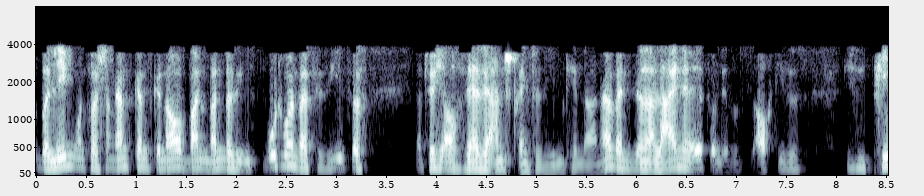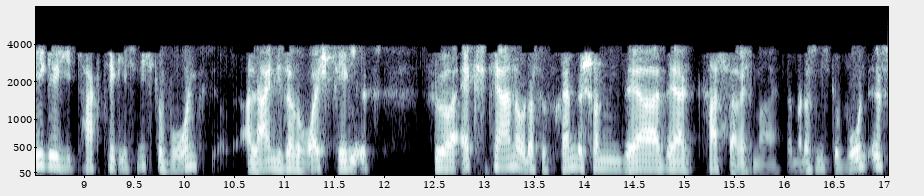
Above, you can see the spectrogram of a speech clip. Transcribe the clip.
überlegen uns das schon ganz, ganz genau, wann, wann wir sie ins Boot holen, weil für sie ist das natürlich auch sehr, sehr anstrengend für sieben Kinder. Ne? Wenn sie dann alleine ist und ist auch dieses, diesen Pegel tagtäglich nicht gewohnt. Allein dieser Geräuschpegel ist für Externe oder für Fremde schon sehr, sehr krass, sag ich mal. Wenn man das nicht gewohnt ist,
